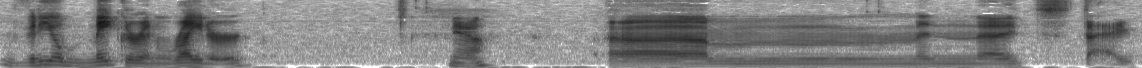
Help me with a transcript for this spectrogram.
video maker, and writer. Yeah. Um, and it's, I, Yeah,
